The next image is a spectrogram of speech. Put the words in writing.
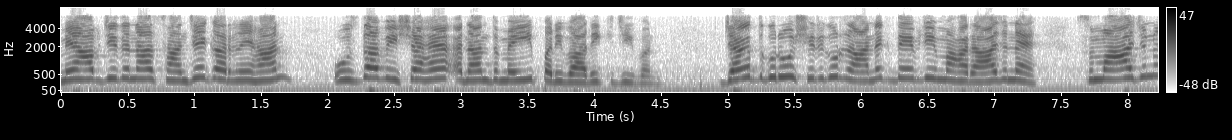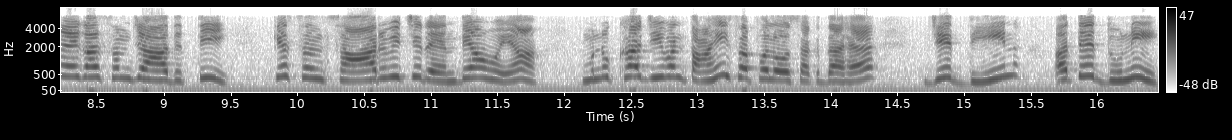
ਮੈਂ ਆਪ ਜੀ ਦੇ ਨਾਲ ਸਾਂਝੇ ਕਰਨੇ ਹਨ। ਉਸ ਦਾ ਵਿਸ਼ਾ ਹੈ ਆਨੰਦਮਈ ਪਰਿਵਾਰਿਕ ਜੀਵਨ। ਜਗਤ ਗੁਰੂ ਸ੍ਰੀ ਗੁਰੂ ਨਾਨਕ ਦੇਵ ਜੀ ਮਹਾਰਾਜ ਨੇ ਸਮਾਜ ਨੂੰ ਇਹ ਗੱਲ ਸਮਝਾ ਦਿੱਤੀ ਕਿ ਸੰਸਾਰ ਵਿੱਚ ਰਹਿੰਦਿਆਂ ਹੋਇਆਂ ਮਨੁੱਖਾ ਜੀਵਨ ਤਾਂ ਹੀ ਸਫਲ ਹੋ ਸਕਦਾ ਹੈ ਜੇ ਦੀਨ ਅਤੇ ਦੁਨੀ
